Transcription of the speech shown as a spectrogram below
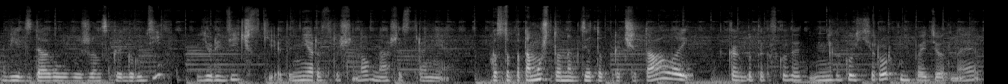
вид здоровой женской груди, юридически это не разрешено в нашей стране. просто потому что она где-то прочитала. Как бы так сказать, никакой хирург не пойдет на это.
